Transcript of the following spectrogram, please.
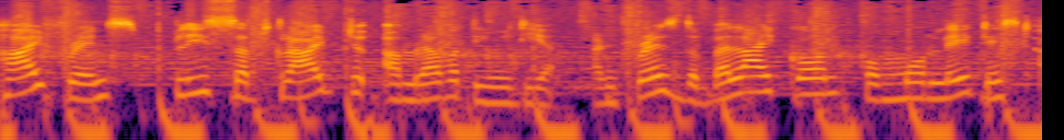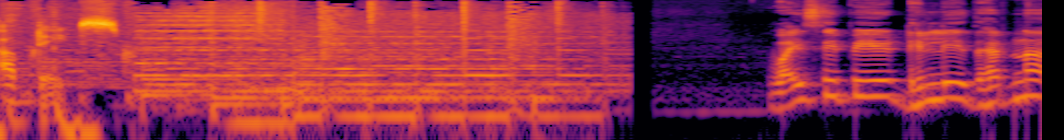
Hi friends please subscribe to Amaravati media and press the bell icon for more latest updates YCP Delhi dharna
